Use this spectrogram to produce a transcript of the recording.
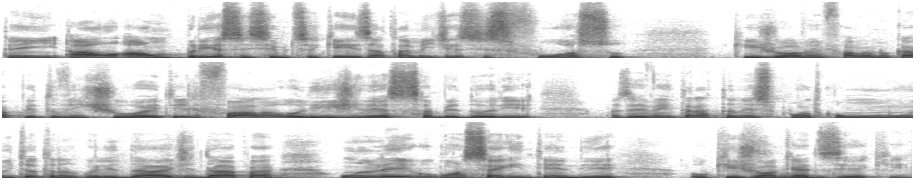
Tem, há, há um preço em cima disso aqui, é exatamente esse esforço que Jó vem falando no capítulo 28, e ele fala a origem dessa sabedoria. Mas ele vem tratando esse ponto com muita tranquilidade, dá para um leigo consegue entender o que Jó Sim. quer dizer aqui.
